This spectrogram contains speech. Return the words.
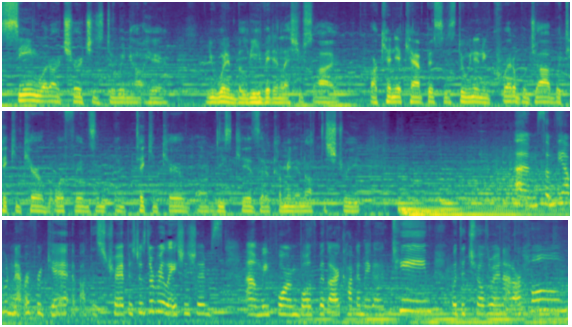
seeing what our church is doing out here, you wouldn't believe it unless you saw it. Our Kenya campus is doing an incredible job with taking care of orphans and, and taking care of um, these kids that are coming in off the street. Um, something I would never forget about this trip is just the relationships um, we formed both with our Kakamega team, with the children at our home,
